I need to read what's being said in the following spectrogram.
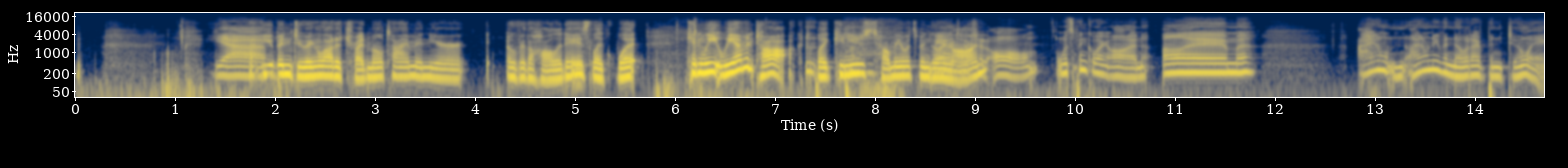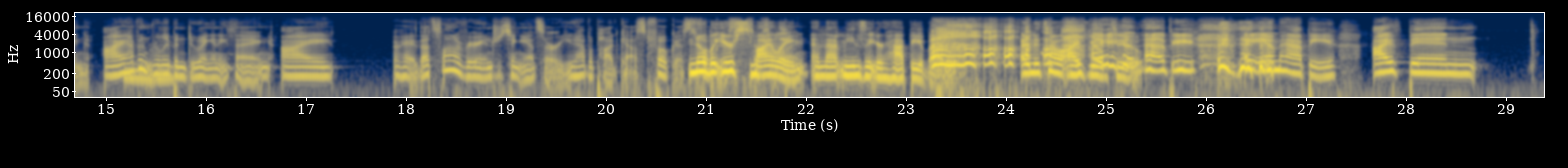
Yeah. Have you been doing a lot of treadmill time in your over the holidays? Like what can we we haven't talked. Like can you just tell me what's been going on? at all. What's been going on? Um, I don't. I don't even know what I've been doing. I haven't really Mm. been doing anything. I. Okay, that's not a very interesting answer. You have a podcast. Focus. No, but you're smiling and that means that you're happy about it. And it's how I feel I too. am happy. I am happy. I've been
